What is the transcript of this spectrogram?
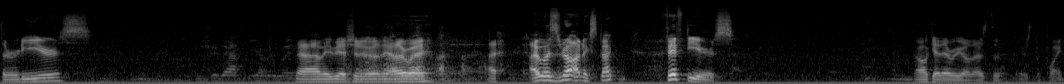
30 years? Uh, maybe I should have done the other way. I, I was not expecting 50 years. Okay, there we go. That's the, there's the point.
